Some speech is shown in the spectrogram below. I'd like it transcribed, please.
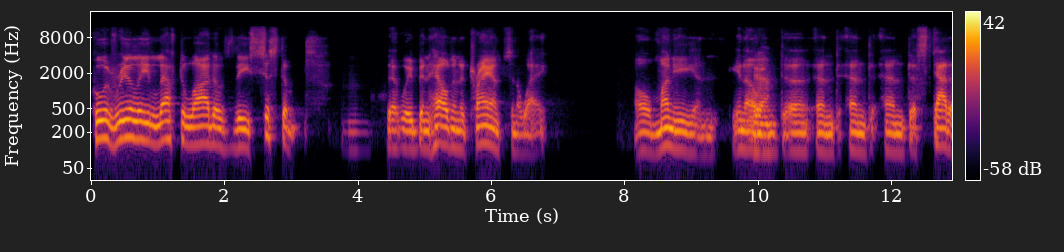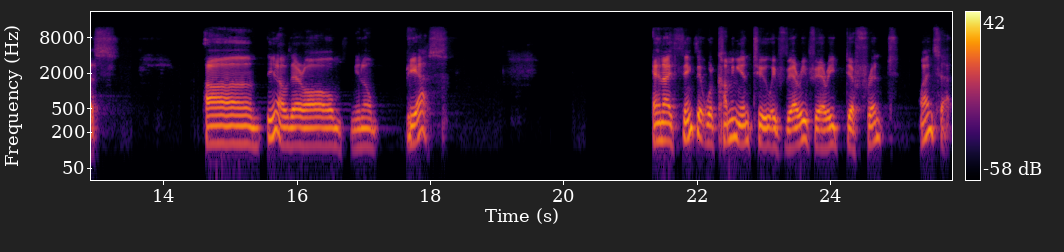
who have really left a lot of the systems that we've been held in a trance in a way. Oh, money and you know, yeah. and uh, and and and uh, status. Um, you know, they're all you know BS. And I think that we're coming into a very, very different mindset.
